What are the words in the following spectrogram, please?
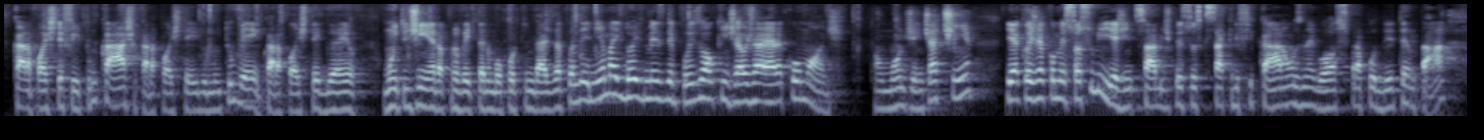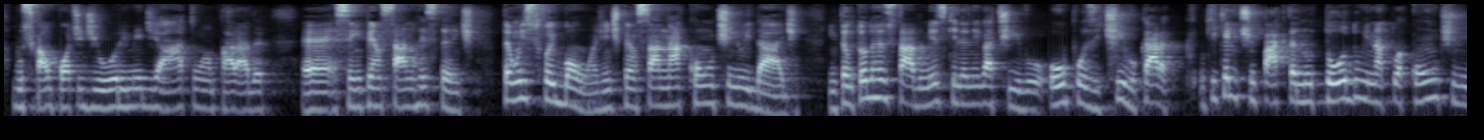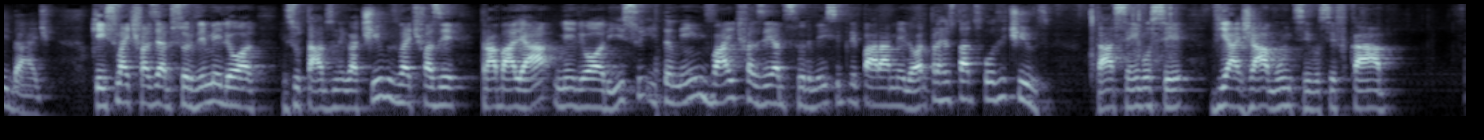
O cara pode ter feito um caixa, o cara pode ter ido muito bem, o cara pode ter ganho muito dinheiro aproveitando uma oportunidade da pandemia, mas dois meses depois o álcool em gel já era commodity. Então um monte de gente já tinha e a coisa já começou a subir. A gente sabe de pessoas que sacrificaram os negócios para poder tentar buscar um pote de ouro imediato, uma parada é, sem pensar no restante. Então isso foi bom, a gente pensar na continuidade. Então, todo resultado, mesmo que ele é negativo ou positivo, cara, o que, que ele te impacta no todo e na tua continuidade? Porque isso vai te fazer absorver melhor resultados negativos, vai te fazer trabalhar melhor isso e também vai te fazer absorver e se preparar melhor para resultados positivos, tá? Sem você viajar muito, sem você ficar,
